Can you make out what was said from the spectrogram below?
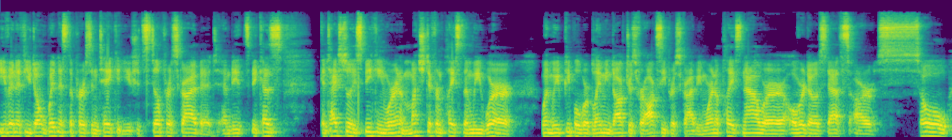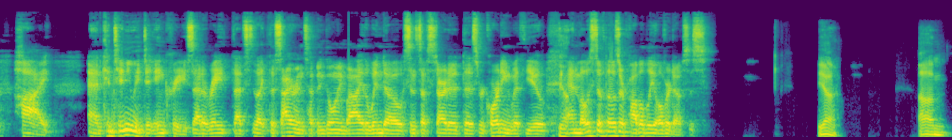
even if you don't witness the person take it, you should still prescribe it. And it's because contextually speaking, we're in a much different place than we were when we people were blaming doctors for oxy prescribing. We're in a place now where overdose deaths are so high and continuing to increase at a rate that's like the sirens have been going by the window since I've started this recording with you. Yeah. And most of those are probably overdoses. Yeah. Um,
